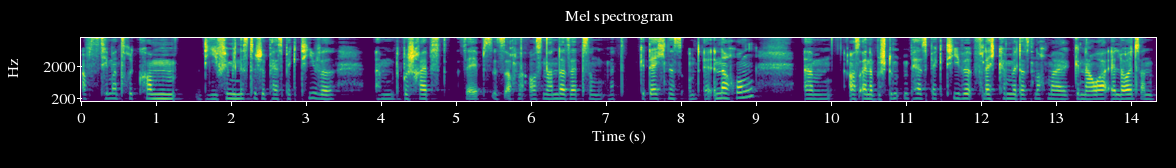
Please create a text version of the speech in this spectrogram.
auf das Thema zurückkommen, die feministische Perspektive. Ähm, du beschreibst selbst, es ist auch eine Auseinandersetzung mit Gedächtnis und Erinnerung. Ähm, aus einer bestimmten Perspektive. Vielleicht können wir das nochmal genauer erläutern.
